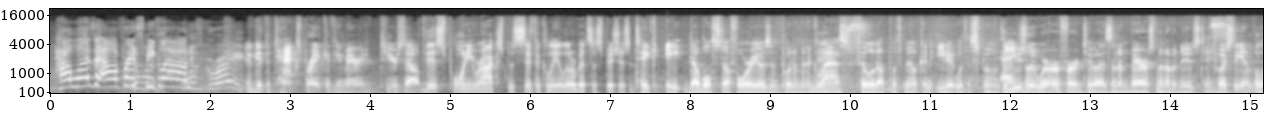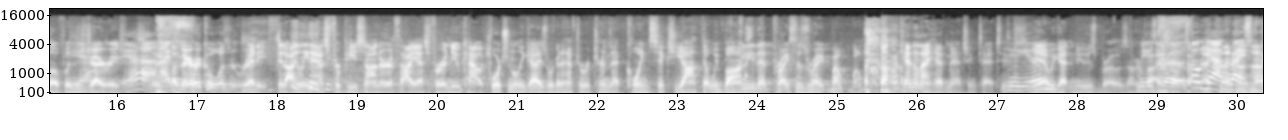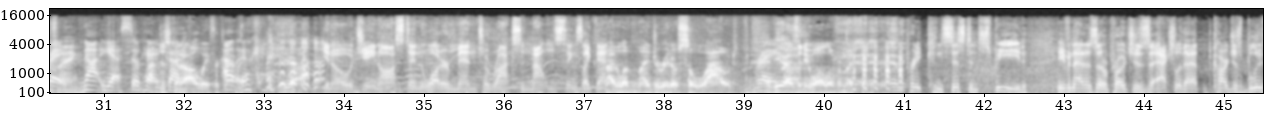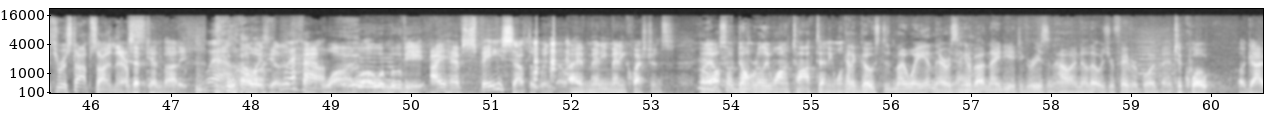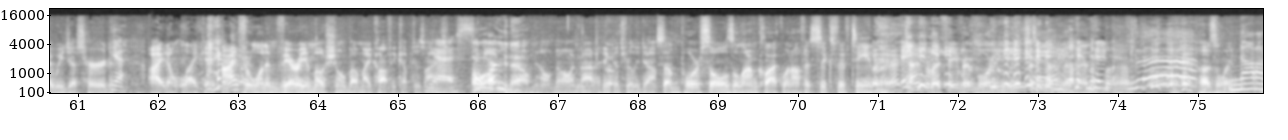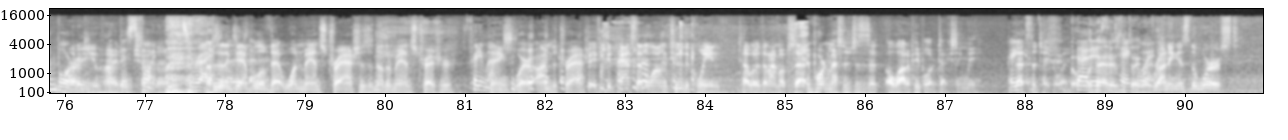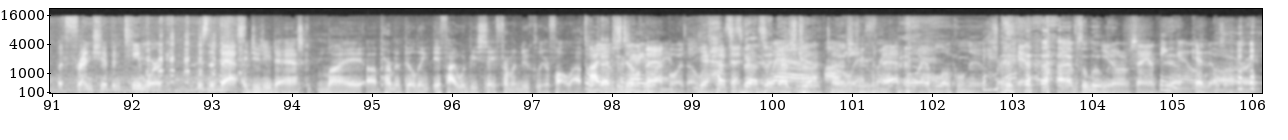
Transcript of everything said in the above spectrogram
How was it, Alfred? Speak loud. It was great. You get the tax break if you marry to yourself. This pointy rock specifically, a little bit suspicious. Take eight double stuff Oreos and put them in a glass, fill it up with milk, and eat it with a spoon. So usually we're referred to as an embarrassment of a news team. Push the envelope with Yeah, these gyrations. yeah, America wasn't ready. Did Eileen ask for peace on Earth? I asked for a new couch. Fortunately, guys, we're going to have to return that KOIN 6 yacht that we bought. We need that Price is Right bump bump. Ken and I have matching tattoos. Do you? Yeah, we got News Bros on our News biceps. Bros. Oh yeah, that right, goes without right. saying. Not yes. Okay. I'm just gonna- it. I'll wait for traffic. okay. you know, Jane Austen, Water Men to Rocks and Mountains, things like that. I love my Doritos so loud. Right. Yeah. Residue all over my fingers. Pretty consistent speed, even as it approaches. Actually, that car just blew through a stop sign there. Except Ken Boddie. Wow. Always got a Wow. fat wad. Oh, a movie. I have space out the window. I have many, many questions. But I also don't really want to talk to anyone. Kind of ghosted my way in there. I was thinking about 98 Degrees and how I know that was your favorite boy band. To quote a guy we just heard, Yeah. I don't like it. I, for one, am very emotional about my coffee cup design. Yes, oh, I Oh, are you now? No, no, I'm not. I think oh. that's really dumb. Some poor soul's alarm clock went off at 6:15. Time for my favorite morning news team, and then puzzling. Not on board. What are you at hiding, this point. China? That's right. This is an example of that one man's trash is another man's treasure Pretty much. thing, where I'm the trash. if you could pass that along to the queen, tell her that I'm upset. Important message is that a lot of people are texting me. Are you- That's the takeaway. Oh, that is That the is the takeaway. takeaway. Running is the worst, but friendship and teamwork is the best. I do need to ask my apartment building if I would be safe from a nuclear fallout. I am still a bad boy, though. Yeah, Let's that's- that that's- clear. that's true. Totally. obviously. The bad boy of local news. Absolutely. You know what I'm saying? Bingo. Ken knows. All right.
